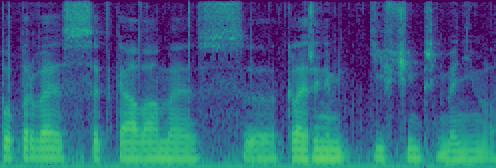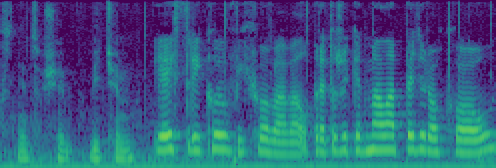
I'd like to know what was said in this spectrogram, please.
poprvé setkáváme s Kléřiným dívčím příjmením vlastne, což je bičem. Jej strýko ju vychovával, pretože keď mala 5 rokov,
